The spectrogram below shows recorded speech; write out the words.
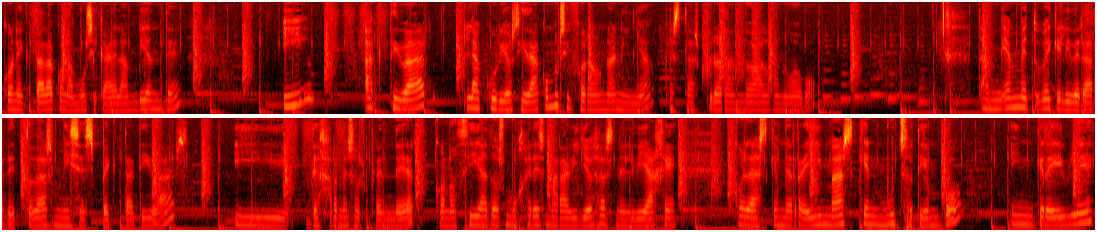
conectada con la música del ambiente y activar la curiosidad como si fuera una niña que está explorando algo nuevo. También me tuve que liberar de todas mis expectativas y dejarme sorprender. Conocí a dos mujeres maravillosas en el viaje con las que me reí más que en mucho tiempo. Increíble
